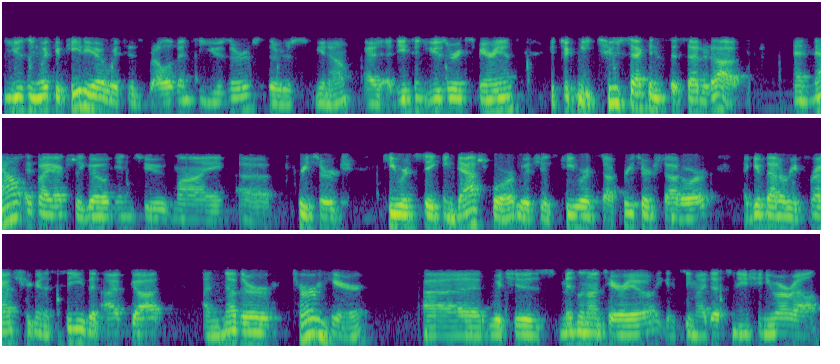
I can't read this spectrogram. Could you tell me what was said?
using Wikipedia, which is relevant to users. There's, you know, a, a decent user experience. It took me two seconds to set it up. And now if I actually go into my uh, keyword staking dashboard, which is keywords.presearch.org. I give that a refresh. You're going to see that I've got another term here, uh, which is Midland, Ontario. You can see my destination URL.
